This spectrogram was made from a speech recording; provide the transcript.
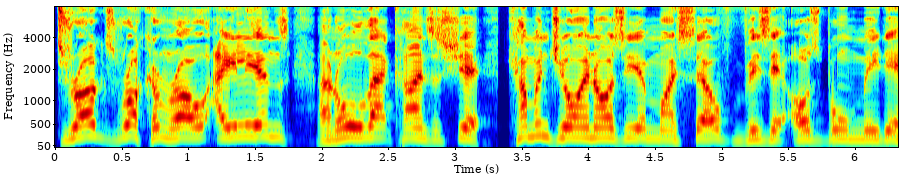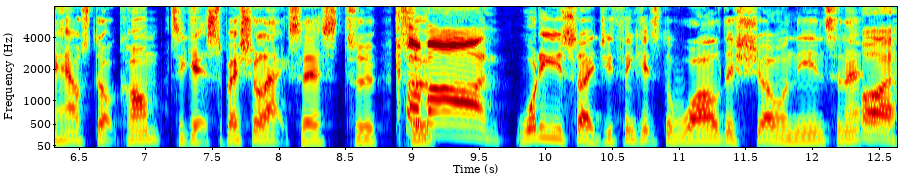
Drugs, rock and roll, aliens, and all that kinds of shit. Come and join Ozzy and myself. Visit osbornemediahouse.com to get special access to. to- Come on! What do you say? Do you think it's the wildest show on the internet? Oh,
